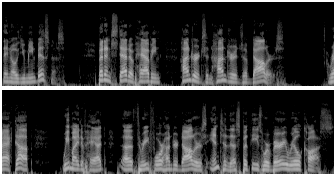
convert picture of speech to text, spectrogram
They know you mean business. But instead of having hundreds and hundreds of dollars racked up, we might have had uh, three, four hundred dollars into this, but these were very real costs.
